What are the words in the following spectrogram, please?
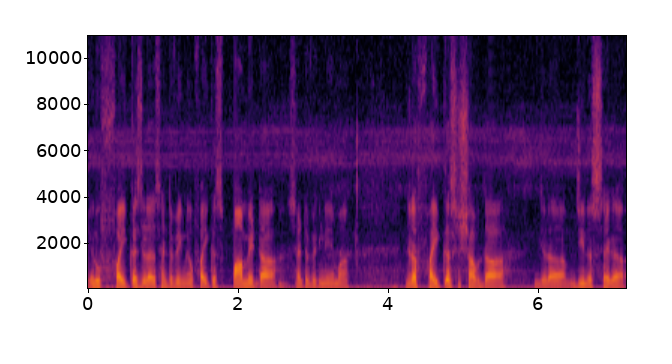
ਇਹਨੂੰ ਫਾਈਕਸ ਜਿਹੜਾ ਸਾਇੰਟੀਫਿਕ ਨੇਮ ਫਾਈਕਸ ਪਾਮੇਟਾ ਸਾਇੰਟੀਫਿਕ ਨੇਮ ਆ। ਜਿਹੜਾ ਫਾਈਕਸ ਸ਼ਬਦ ਆ, ਜਿਹੜਾ ਜੀਨਸ ਹੈਗਾ,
